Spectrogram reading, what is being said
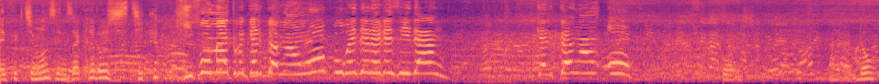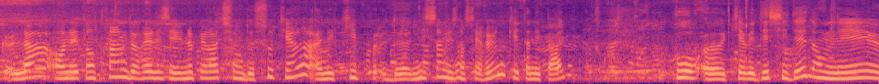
Effectivement, c'est une sacrée logistique. Il faut mettre quelqu'un en haut pour aider les résidents. En. Euh, Donc là, on est en train de réaliser une opération de soutien à l'équipe de Nissan Les Ansérunes, qui est un EHPAD, pour, euh, qui avait décidé d'emmener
